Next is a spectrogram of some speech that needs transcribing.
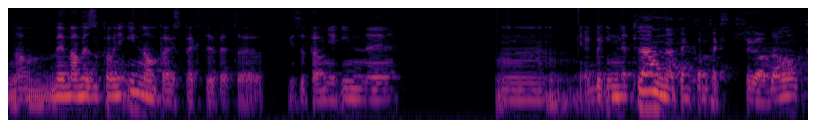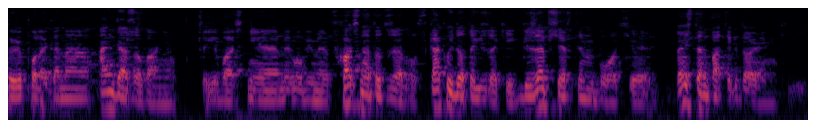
no, my mamy zupełnie inną perspektywę, to jest zupełnie inny, jakby inny plan na ten kontakt z przyrodą, który polega na angażowaniu. Czyli właśnie my mówimy, wchodź na to drzewo, skakuj do tej rzeki, grzeb się w tym błocie, weź ten patyk do ręki,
